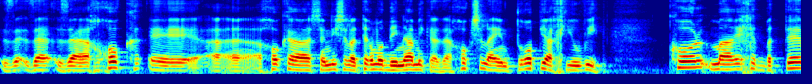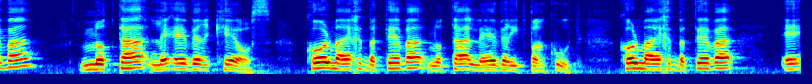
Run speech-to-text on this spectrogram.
זה, זה, זה החוק, אה, החוק השני של הטרמודינמיקה, זה החוק של האנטרופיה החיובית. כל מערכת בטבע נוטה לעבר כאוס. כל מערכת בטבע נוטה לעבר התפרקות. כל מערכת בטבע אה,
